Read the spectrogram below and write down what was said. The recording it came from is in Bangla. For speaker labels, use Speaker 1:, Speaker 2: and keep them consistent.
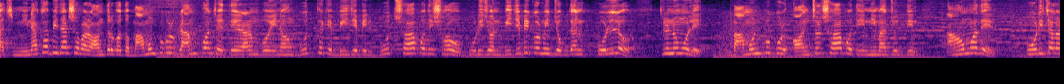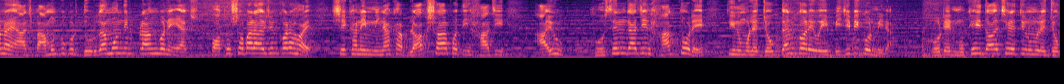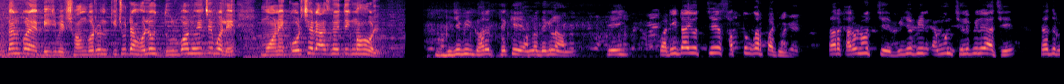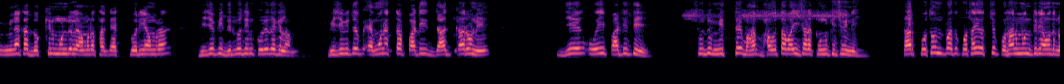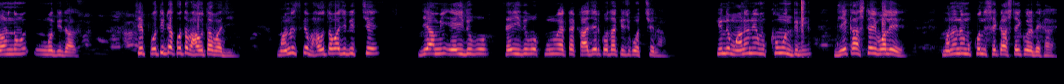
Speaker 1: আজ মিনাখা বিধানসভার অন্তর্গত বামুনপুকুর গ্রাম পঞ্চায়েত তেরানব্বই নং বুথ থেকে বিজেপির বুথ সভাপতি সহ কুড়ি জন বিজেপি কর্মী যোগদান করল তৃণমূলে। বামুনপুকুর অঞ্চল সভাপতি নিমাজুদ্দিন আহমদের পরিচালনায় আজ বামুনপুকুর দুর্গা মন্দির প্রাঙ্গণে এক পথসভার আয়োজন করা হয়। সেখানে মিনাখা ব্লক সভাপতি হাজি আয়ুব হোসেন গাজীর হাত ধরে তৃণমূলে যোগদান করে ওই বিজেপি কর্মীরা। ভোটের মুখেই দল ছেড়ে তৃণমূলে যোগদান করায় বিজেপির সংগঠন কিছুটা হলেও দুর্বল হয়েছে বলে মনে করছে রাজনৈতিক মহল।
Speaker 2: বিজেপির ঘরের থেকে আমরা দেখলাম যে এই পার্টিটাই হচ্ছে সপ্তমকার পার্টি। তার কারণ হচ্ছে বিজেপির এমন ছেলেপিলে আছে যারা তো মিনাখা দক্ষিণ মণ্ডলে আমরা থাকি, এক করি আমরা। বিজেপি দীর্ঘদিন করে দেখলাম, বিজেপিতে এমন একটা পার্টি যার কারণে যে ওই পার্টিতে শুধু মিথ্যে ভা- ভাওতাবাজি ছাড়া কোনো কিছুই নেই। তার প্রথম কথাই হচ্ছে প্রধানমন্ত্রী আমাদের নরেন্দ্র মোদী দাস। সে প্রতিটা কথা ভাউতাবাজি মানুষকে ভাউতাবাজি দিচ্ছে যে আমি এই দেবো, সেই দেবো, কোনো একটা কাজের কথা কিছু করছে না। কিন্তু মাননীয় মুখ্যমন্ত্রী যে কাজটাই বলে, মাননীয় মুখ্যমন্ত্রী সেই কাজটাই করে দেখায়।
